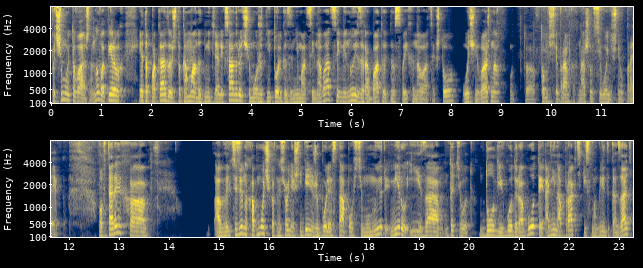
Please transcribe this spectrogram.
Почему это важно? Ну, во-первых, это показывает, что команда Дмитрия Александровича может не только заниматься инновациями, но и зарабатывать на своих инновациях, что очень важно, вот, а, в том числе в рамках нашего сегодняшнего проекта. Во-вторых, а, а лицензионных обмотчиков на сегодняшний день уже более 100 по всему мир, миру, и за вот эти вот долгие годы работы они на практике смогли доказать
